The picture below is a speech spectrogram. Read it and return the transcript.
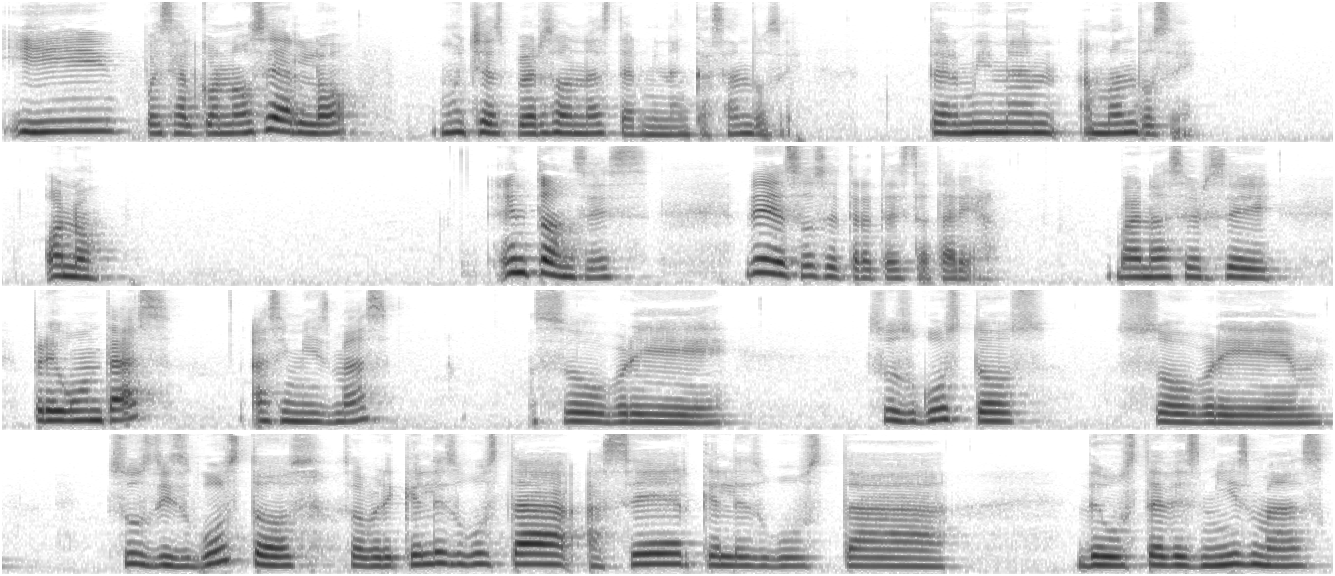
Y pues al conocerlo, muchas personas terminan casándose, terminan amándose, ¿o no? Entonces, de eso se trata esta tarea. Van a hacerse preguntas a sí mismas sobre sus gustos, sobre sus disgustos, sobre qué les gusta hacer, qué les gusta de ustedes mismas,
